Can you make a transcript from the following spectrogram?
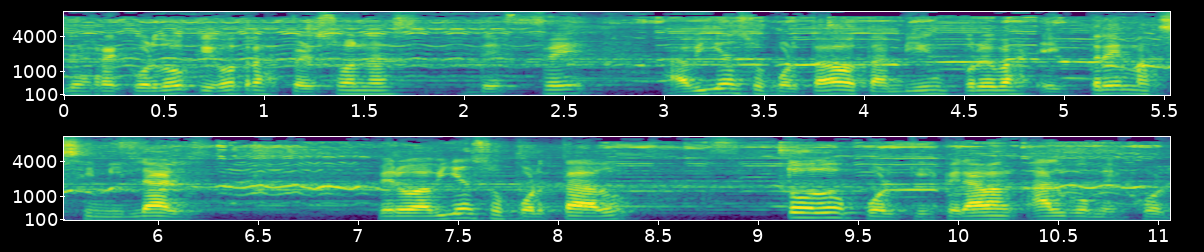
les recordó que otras personas de fe habían soportado también pruebas extremas similares, pero habían soportado todo porque esperaban algo mejor.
